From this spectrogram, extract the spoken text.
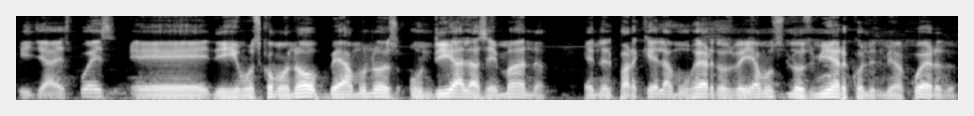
y ya después eh, dijimos como no, veámonos un día a la semana en el Parque de la Mujer, nos veíamos los miércoles, me acuerdo.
